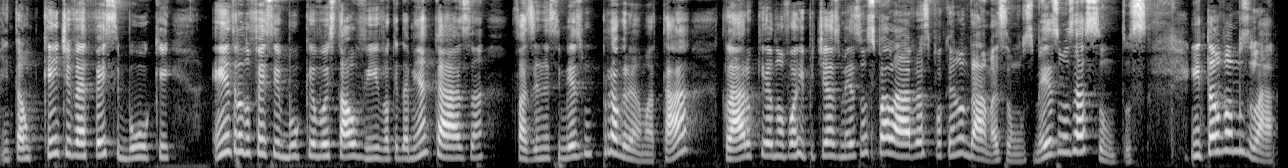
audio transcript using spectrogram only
Então, quem tiver Facebook, Entra no Facebook que eu vou estar ao vivo aqui da minha casa, fazendo esse mesmo programa, tá? Claro que eu não vou repetir as mesmas palavras porque não dá, mas são os mesmos assuntos. Então vamos lá.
